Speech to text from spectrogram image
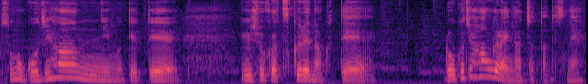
その5時半に向けて夕食が作れなくて6時半ぐらいになっちゃったんですね。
